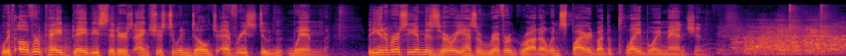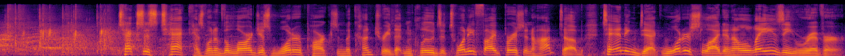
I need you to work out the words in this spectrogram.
with overpaid babysitters anxious to indulge every student whim. The University of Missouri has a river grotto inspired by the Playboy Mansion. Texas Tech has one of the largest water parks in the country that includes a 25 person hot tub, tanning deck, water slide, and a lazy river.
